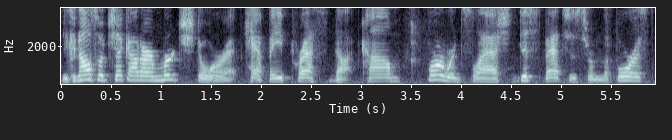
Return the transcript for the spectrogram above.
You can also check out our merch store at cafepress.com forward slash dispatches from the forest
